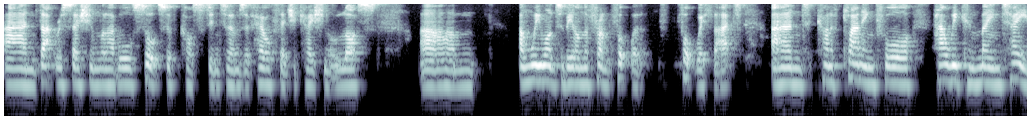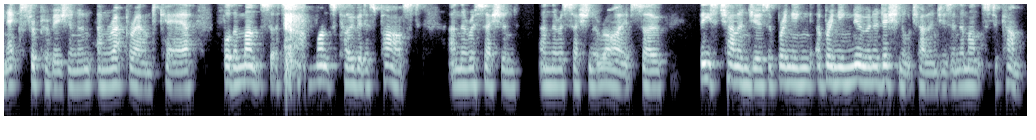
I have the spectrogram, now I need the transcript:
and that recession will have all sorts of costs in terms of health, educational loss, um, and we want to be on the front foot with, foot with that and kind of planning for how we can maintain extra provision and, and wraparound care for the months that are once COVID has passed and the recession and the recession arrives. So these challenges are bringing are bringing new and additional challenges in the months to come.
